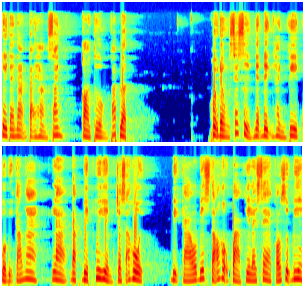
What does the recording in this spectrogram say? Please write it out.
gây tai nạn tại hàng xanh, còi thường pháp luật. Hội đồng xét xử nhận định hành vi của bị cáo Nga là đặc biệt nguy hiểm cho xã hội. Bị cáo biết rõ hậu quả khi lái xe có rượu bia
